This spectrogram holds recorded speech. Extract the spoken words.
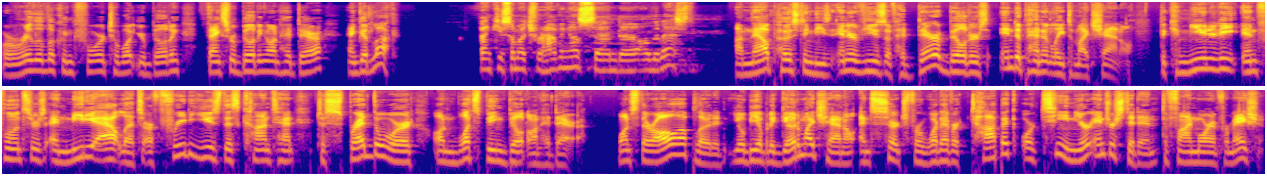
We're really looking forward to what you're building. Thanks for building on Hedera and good luck. Thank you so much for having us and uh, all the best. I'm now posting these interviews of Hedera builders independently to my channel. The community, influencers, and media outlets are free to use this content to spread the word on what's being built on Hedera. Once they're all uploaded, you'll be able to go to my channel and search for whatever topic or team you're interested in to find more information.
